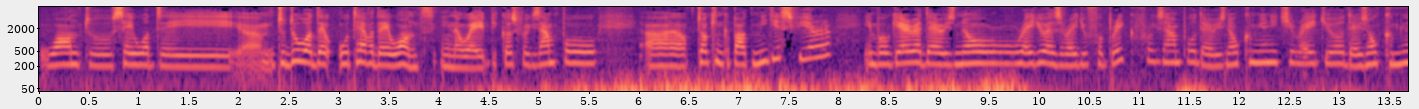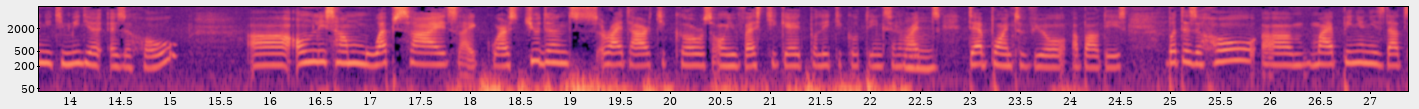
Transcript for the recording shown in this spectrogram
want, to say what they, um, to do what they, whatever they want in a way. Because, for example, uh, talking about media sphere in Bulgaria, there is no radio as Radiofabrik, for example. There is no community radio. There is no community media as a whole uh, only some websites like where students write articles or investigate political things and mm. write their point of view about this. But as a whole, um, my opinion is that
